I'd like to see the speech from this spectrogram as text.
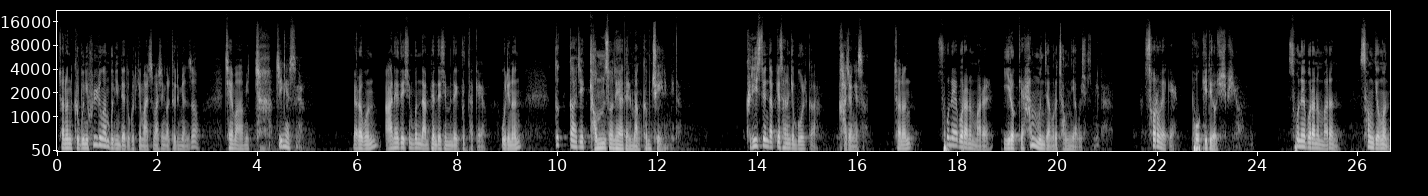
저는 그분이 훌륭한 분인데도 그렇게 말씀하신 걸 들으면서 제 마음이 참 찡했어요. 여러분, 아내 되신 분, 남편 되신 분에게 부탁해요. 우리는 끝까지 겸손해야 될 만큼 죄인입니다. 그리스도인답게 사는 게 뭘까? 가정에서. 저는 손해보라는 말을 이렇게 한 문장으로 정리하고 싶습니다. 서로에게 복이 되어 주십시오. 손해보라는 말은 성경은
